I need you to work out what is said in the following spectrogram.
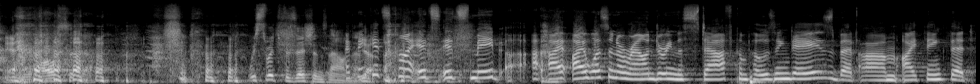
we switch positions now. I think yeah. it's kind, it's it's maybe I, I wasn't around during the staff composing days, but um, I think that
